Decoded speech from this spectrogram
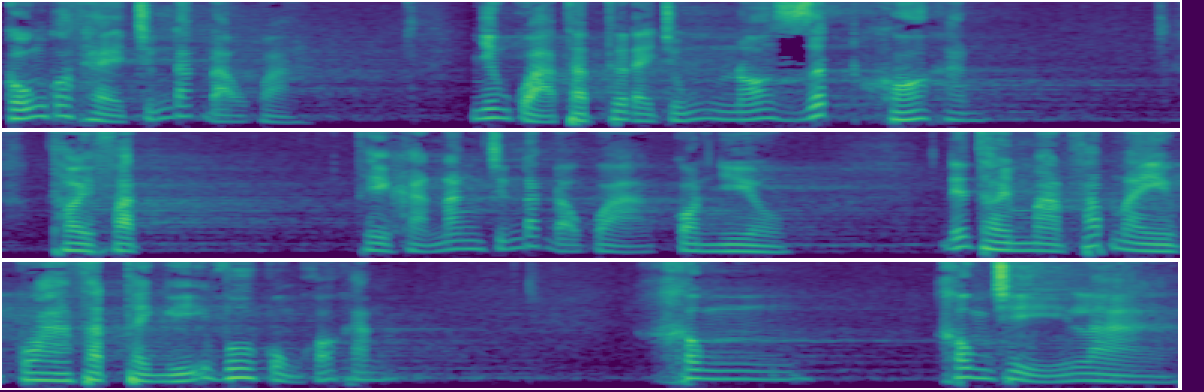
cũng có thể chứng đắc đạo quả nhưng quả thật thưa đại chúng nó rất khó khăn thời phật thì khả năng chứng đắc đạo quả còn nhiều. Đến thời mạt pháp này, quả thật thầy nghĩ vô cùng khó khăn. Không không chỉ là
